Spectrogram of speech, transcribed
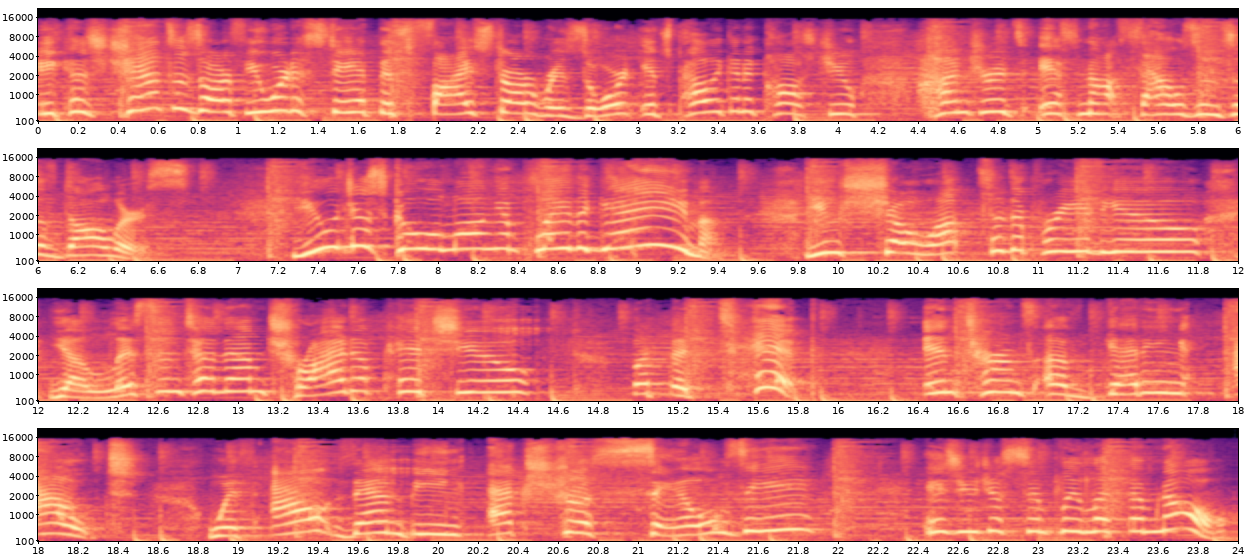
Because chances are, if you were to stay at this five star resort, it's probably gonna cost you hundreds, if not thousands of dollars. You just go along and play the game. You show up to the preview, you listen to them try to pitch you. But the tip in terms of getting out without them being extra salesy is you just simply let them know.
